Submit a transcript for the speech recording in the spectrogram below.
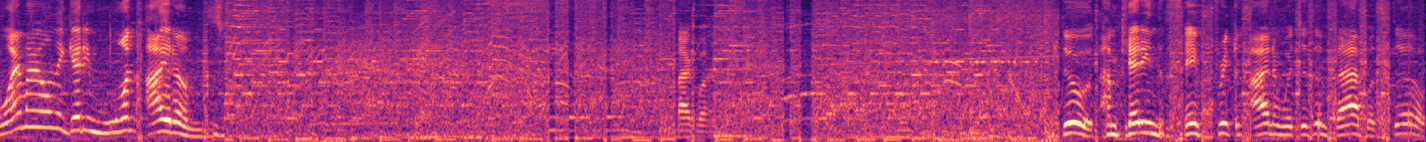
Why am I only getting one item? Back button. Dude, I'm getting the same freaking item, which isn't bad, but still.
